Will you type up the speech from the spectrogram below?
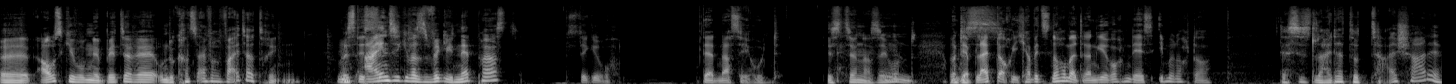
äh, ausgewogene Bittere und du kannst einfach weiter trinken. Und das, das- Einzige, was wirklich nett passt, ist der Geruch. Der nasse Hund. ist der nasse Hund. Und der das, bleibt auch, ich habe jetzt noch einmal dran gerochen, der ist immer noch da. Das ist leider total schade.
